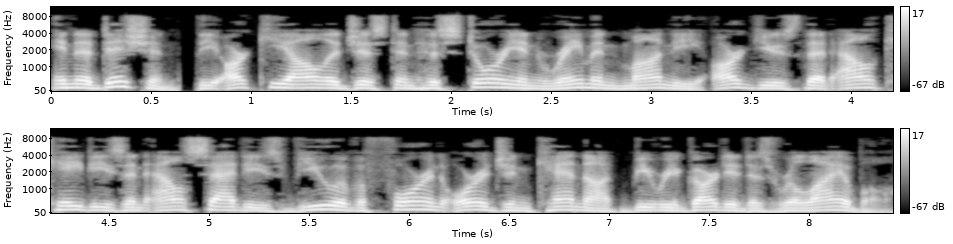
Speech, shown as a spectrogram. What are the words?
In addition, the archaeologist and historian Raymond Mauny argues that al-Kati's and al-Sadi's view of a foreign origin cannot be regarded as reliable.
